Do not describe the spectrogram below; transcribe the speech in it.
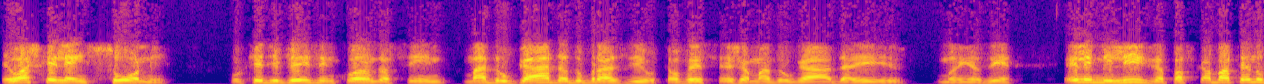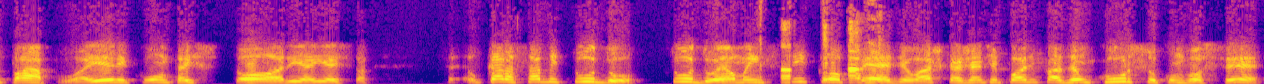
eu acho que ele é insone porque de vez em quando, assim, madrugada do Brasil, talvez seja madrugada aí, manhãzinha, ele me liga para ficar batendo papo. Aí ele conta a história e a história. O cara sabe tudo, tudo. É uma enciclopédia. Eu acho que a gente pode fazer um curso com você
